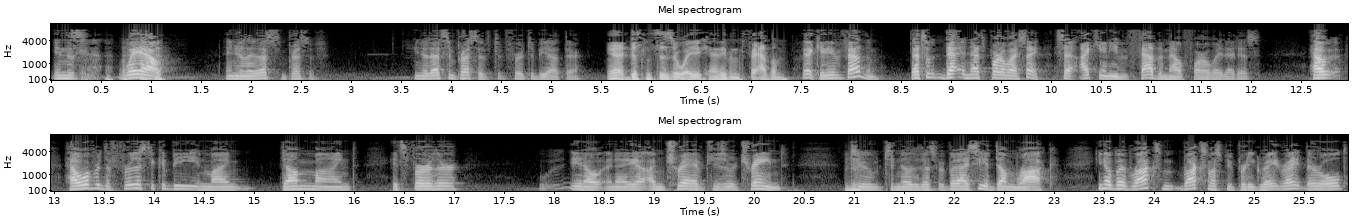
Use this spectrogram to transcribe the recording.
in this way out, and you're like, that's impressive. You know, that's impressive to, for it to be out there. Yeah, distances away you can't even fathom. Yeah, I can't even fathom. That's what that, and that's part of what I say. I say I can't even fathom how far away that is. How, however, the furthest it could be in my dumb mind, it's further. You know, and I, I'm tra- I've sort of trained mm-hmm. to to know that that's. But I see a dumb rock. You know, but rocks rocks must be pretty great, right? They're old.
